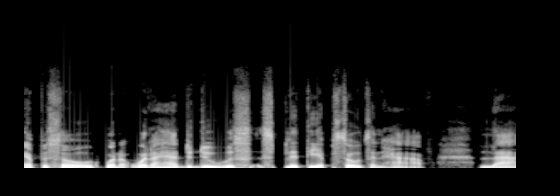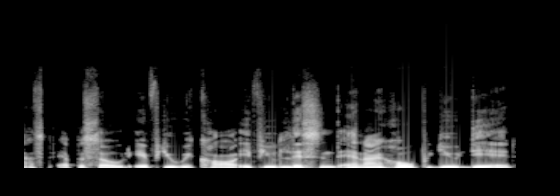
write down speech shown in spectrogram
episode what, what i had to do was split the episodes in half. Last episode if you recall if you listened and i hope you did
